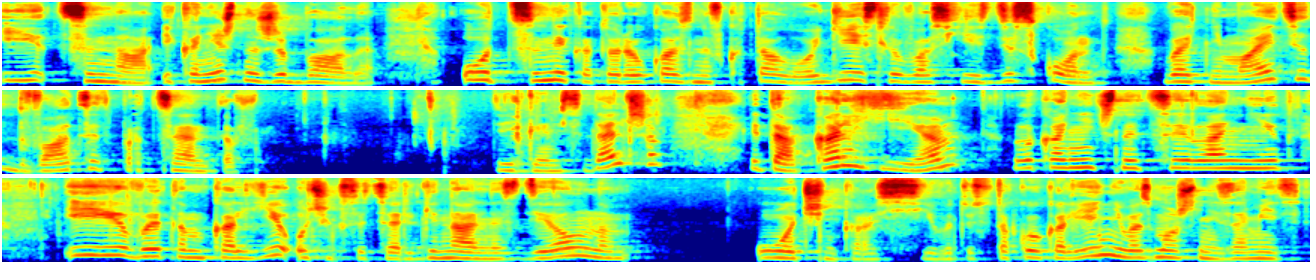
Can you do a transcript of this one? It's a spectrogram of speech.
и цена и конечно же баллы. От цены которая указана в каталоге если у вас есть дисконт вы отнимаете 20 процентов. Двигаемся дальше. Итак колье лаконичный цейлонит. И в этом колье очень кстати оригинально сделано очень красиво то есть такое колье невозможно не заметить.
